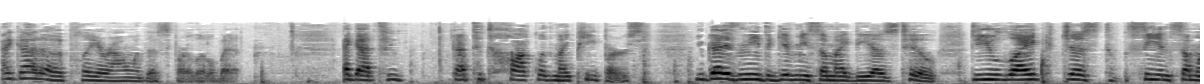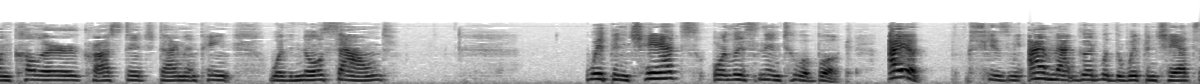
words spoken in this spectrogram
I gotta play around with this for a little bit. I got to got to talk with my peepers. You guys need to give me some ideas too. Do you like just seeing someone color, cross stitch, diamond paint with no sound, whipping chats, or listening to a book? I excuse me, I am not good with the whipping chats.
